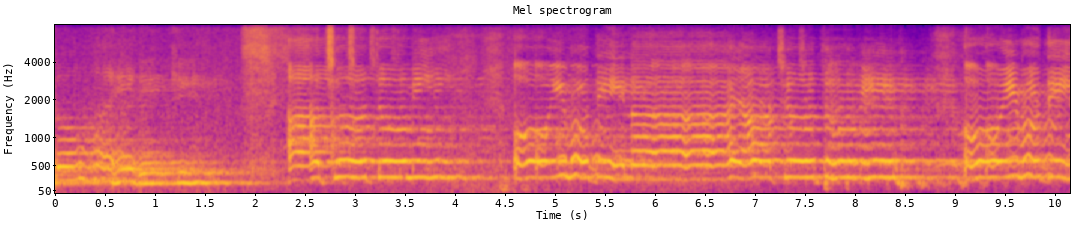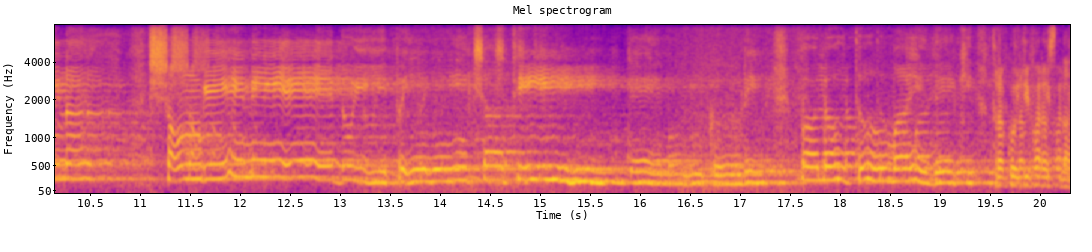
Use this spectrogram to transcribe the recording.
তোমায় দেখি? আছো তুমি ওই মদিনায়, আছো তুমি ওই মদিনা সঙ্গে নিয়ে দুই প্রেমিক সাথী কেমন করে? বলো তোমায় দেখি। তোরা কইতে পারস না?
